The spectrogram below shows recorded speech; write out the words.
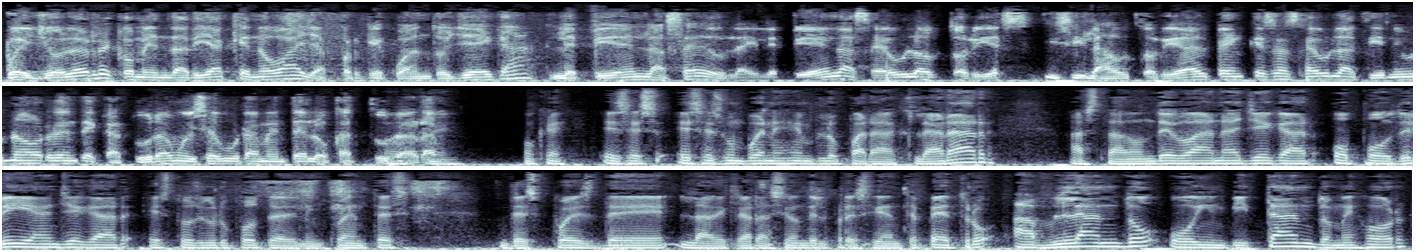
Pues yo le recomendaría que no vaya, porque cuando llega le piden la cédula y le piden la cédula a autoridades. Y si las autoridades ven que esa cédula tiene una orden de captura, muy seguramente lo capturarán. Ok, ok. Ese, es, ese es un buen ejemplo para aclarar hasta dónde van a llegar o podrían llegar estos grupos de delincuentes después de la declaración del presidente Petro, hablando o invitando mejor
